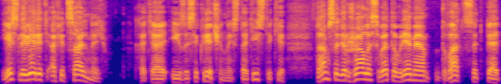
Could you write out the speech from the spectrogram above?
Если верить официальной, хотя и засекреченной статистике, там содержалось в это время 25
